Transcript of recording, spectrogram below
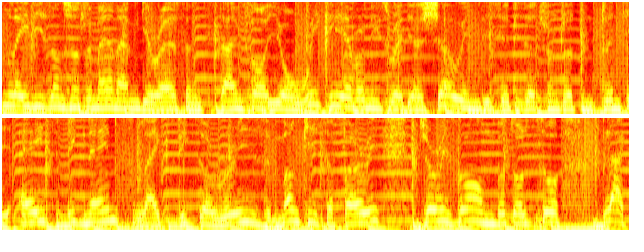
Welcome, ladies and gentlemen. I'm Gires, and it's time for your weekly Evermix radio show. In this episode 128, big names like Victor Ruiz, Monkey Safari, Joris Voorn, but also Black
